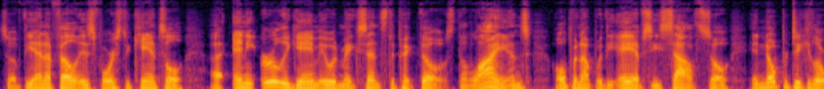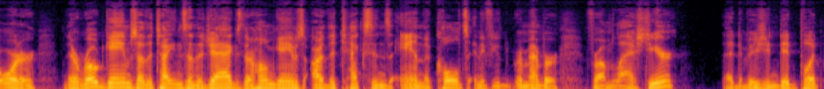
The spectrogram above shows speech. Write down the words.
So if the NFL is forced to cancel uh, any early game, it would make sense to pick those. The Lions open up with the AFC South. So in no particular order, their road games are the Titans and the Jags. Their home games are the Texans and the Colts. And if you remember from last year, that division did put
